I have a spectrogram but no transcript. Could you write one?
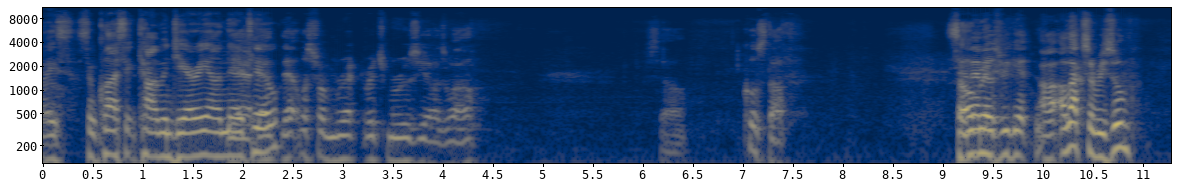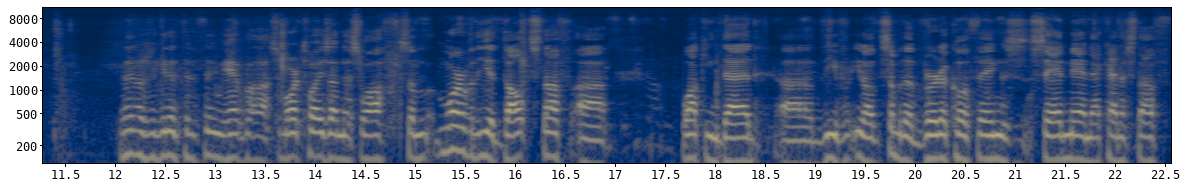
Nice. Some classic Tom and Jerry on there Yeah, too. That, that was from Rich, Rich Maruzio as well. So, cool stuff. so and then over- as we get uh, Alexa, resume. And then as we get into the thing, we have uh, some more toys on this wall. Some more of the adult stuff. Uh, Walking Dead. Uh, the you know some of the Vertigo things, Sandman, that kind of stuff.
